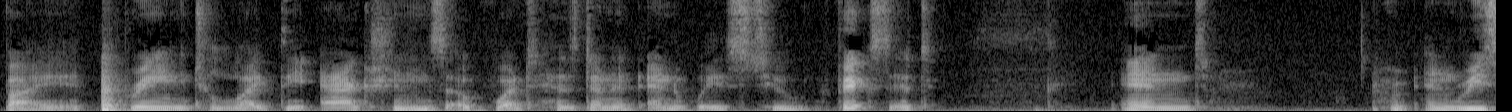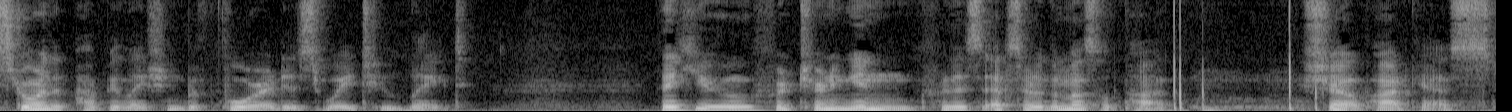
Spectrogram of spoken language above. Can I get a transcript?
by bringing to light the actions of what has done it and ways to fix it, and and restore the population before it is way too late. Thank you for tuning in for this episode of the Mussel Pod show podcast.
